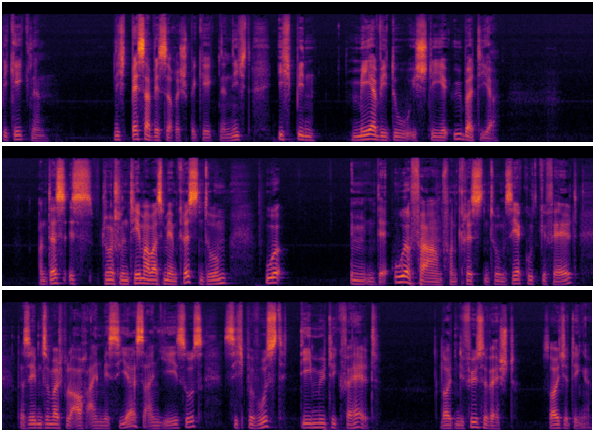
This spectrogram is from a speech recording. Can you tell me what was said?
begegnen. Nicht besserwisserisch begegnen, nicht ich bin mehr wie du, ich stehe über dir, Und das ist zum Beispiel ein Thema, was mir im Christentum, Ur, in der Urform von Christentum sehr gut gefällt, dass eben zum Beispiel auch ein Messias, ein Jesus, sich bewusst demütig verhält, Leuten die Füße wäscht, solche Dinge.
